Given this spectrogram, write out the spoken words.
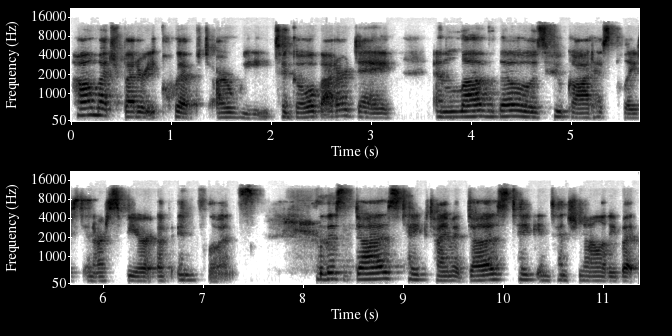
how much better equipped are we to go about our day and love those who God has placed in our sphere of influence? So this does take time. It does take intentionality. But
